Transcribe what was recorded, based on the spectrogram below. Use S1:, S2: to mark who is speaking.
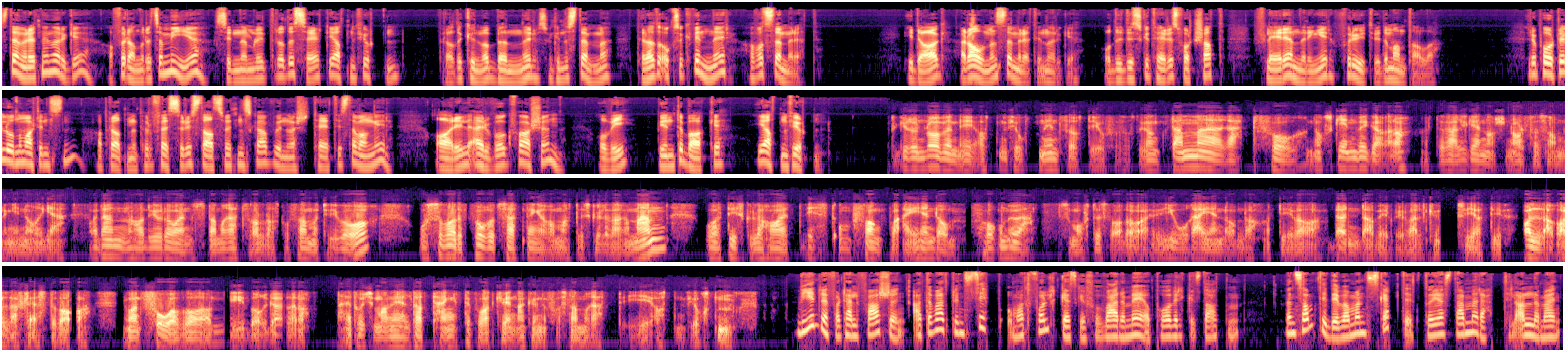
S1: Stemmeretten i Norge har forandret seg mye siden den ble introdusert i 1814, fra at det kun var bønder som kunne stemme, til at også kvinner har fått stemmerett. I dag er det allmenn stemmerett i Norge, og det diskuteres fortsatt flere endringer for å utvide manntallet. Reporter Lone Martinsen har pratet med professor i statsvitenskap ved Universitetet i Stavanger, Arild Ervåg Farsund, og vi begynner tilbake i 1814.
S2: Grunnloven i 1814 innførte jo for første gang stemmerett for norske innbyggere. da, At velge en nasjonalforsamling i Norge. Og Den hadde jo da en stemmerettsalder på 25 år. Og så var det forutsetninger om at det skulle være menn, og at de skulle ha et visst omfang på eiendom, formue. Som oftest var da jordeiendom. da, At de var bønder, vil vi vel kunne si at de aller, aller fleste var. Noen få var byborgere. da. Jeg tror ikke man i hele tatt tenkte på at kvinner kunne få stemmerett i 1814.
S3: Videre forteller Farsund at det var et prinsipp om at folket skulle få være med og påvirke staten, men samtidig var man skeptisk til å gi stemmerett til alle menn.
